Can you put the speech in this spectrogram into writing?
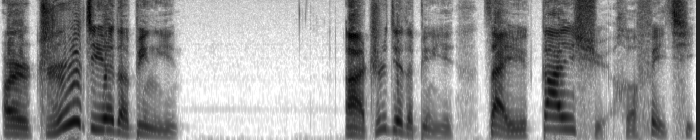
而直接的病因啊，直接的病因在于肝血和肺气。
